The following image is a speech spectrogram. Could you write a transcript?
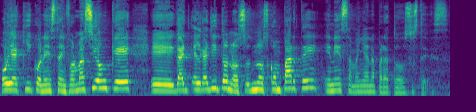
Hoy aquí con esta información que eh, el gallito nos, nos comparte en esta mañana para todos ustedes.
